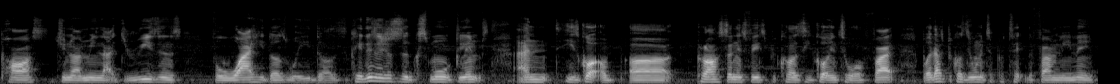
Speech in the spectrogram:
past, do you know what I mean? Like the reasons for why he does what he does. Okay, this is just a small glimpse, and he's got a uh, plaster on his face because he got into a fight, but that's because he wanted to protect the family name.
